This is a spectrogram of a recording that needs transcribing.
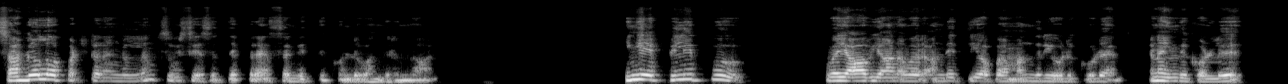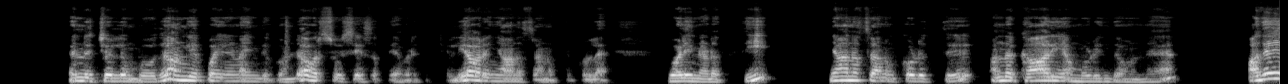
சகல பட்டணங்களிலும் சுவிசேஷத்தை பிரசங்கித்து கொண்டு வந்திருந்தான். இங்கே பிலிப்பு ஆவியானவர் அந்த எத்தியோப்பா மந்திரியோடு கூட இணைந்து கொள்ளு என்று சொல்லும் போது அங்கே போய் இணைந்து கொண்டு அவர் சுசேஷத்தை அவருக்கு சொல்லி அவரை ஞானஸ்தானத்துக்குள்ள வழி நடத்தி ஞானஸ்தானம் கொடுத்து அந்த காரியம் முடிந்த உடனே அதே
